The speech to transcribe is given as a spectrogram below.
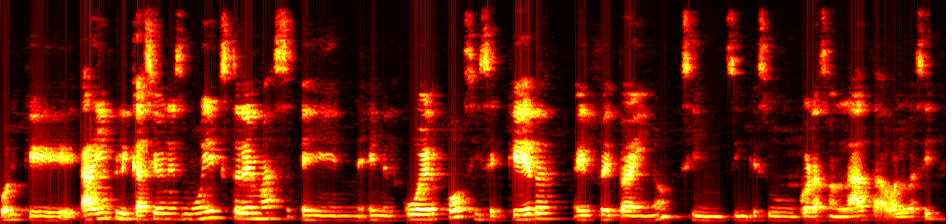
porque hay implicaciones muy extremas en, en, el cuerpo si se queda el feto ahí, ¿no? Sin, sin, que su corazón lata o algo así.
